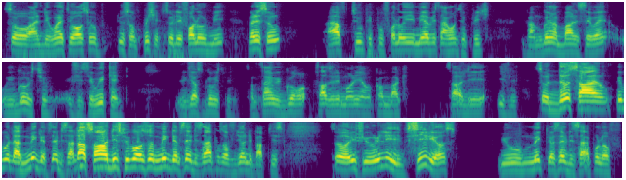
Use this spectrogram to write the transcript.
So, and they wanted to also do some preaching. So they followed me. Very soon, I have two people following me every time I want to preach. If I'm going about, they say, well, we'll go with you. If it's a weekend, you just go with me. Sometimes we go Saturday morning and we'll come back Saturday evening. So those are people that make themselves disciples. That's how these people also make themselves disciples of John the Baptist. So if you're really serious, you make yourself disciple of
